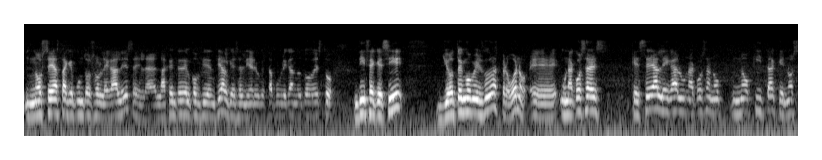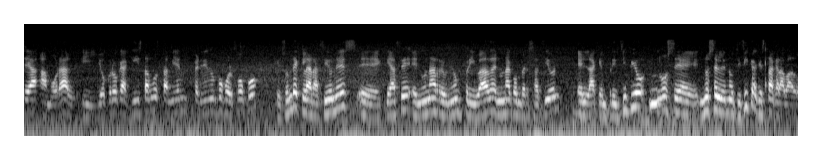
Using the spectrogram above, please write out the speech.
no sé hasta qué punto son legales. Eh, la, gente del Confidencial, que es el diario que está publicando todo esto, dice que sí. Yo tengo mis dudas, pero bueno, eh, una cosa es que sea legal una cosa no, no quita que no sea amoral. Y yo creo que aquí estamos también perdiendo un poco el foco, que son declaraciones eh, que hace en una reunión privada, en una conversación en la que en principio no se, no se le notifica que está grabado.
